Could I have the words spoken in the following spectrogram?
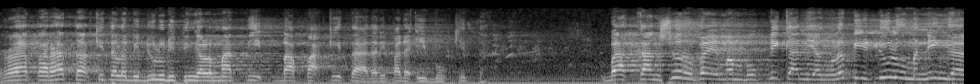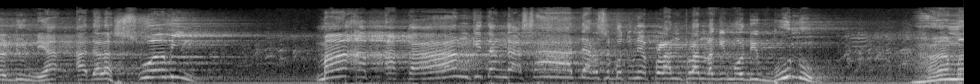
rata-rata kita lebih dulu ditinggal mati bapak kita daripada ibu kita bahkan survei membuktikan yang lebih dulu meninggal dunia adalah suami. Maaf akang kita nggak sadar sebetulnya pelan-pelan lagi mau dibunuh sama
